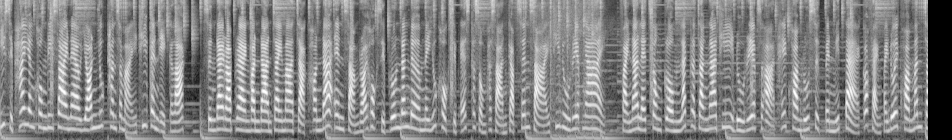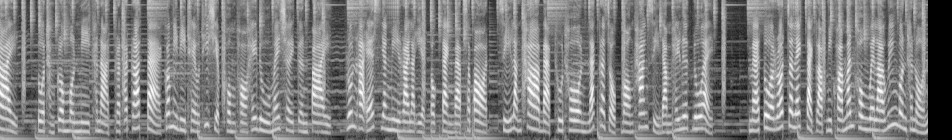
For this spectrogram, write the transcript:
2025 ยังคงดีไซน์แนวย้อนยุคทันสมัยที่เป็นเอกลักษณ์ ซึ่งได้รับแรงบันดาลใจมาจาก Honda N360 รุ่นดั้งเดิมในยุค 60S ผสมผสานกับเส้นสายที่ดูเรียบง่าย ไฟหน้าเลดทรงกลมและกระจังหน้าที่ดูเรียบสะอาดให้ความรู้สึกเป็นมิตรแต่ก็แฝงไปด้วยความมั่นใจ ตัวถังกลมมนมีขนาดกระทัดรัดแต่ก็มีดีเทลที่เฉียบคมพอให้ดูไม่เชยเกินไป รุ่น RS ยังมีรายละเอียดตกแต่งแบบสปอร์ต สีหลังคาแบบทูโทน และกระจกมองข้างสีดำให้เลือกด้วย แม้ตัวรถจะเล็กแต่กลับมีความมั่นคงเวลาวิ่งบนถนน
